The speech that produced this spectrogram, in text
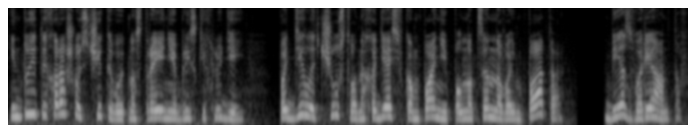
Интуиты хорошо считывают настроение близких людей. Подделать чувства, находясь в компании полноценного эмпата, без вариантов.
